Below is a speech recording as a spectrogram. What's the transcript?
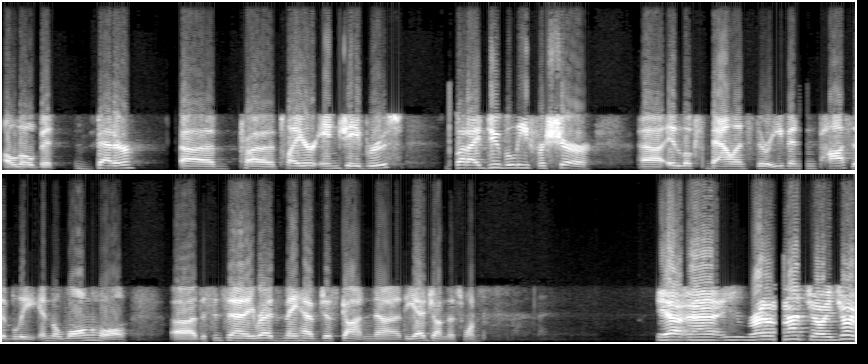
a little bit better uh, uh, player in Jay Bruce, but I do believe for sure uh, it looks balanced, or even possibly in the long haul, uh, the Cincinnati Reds may have just gotten uh, the edge on this one. Yeah, uh, you're right on that, Joey. Joey,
